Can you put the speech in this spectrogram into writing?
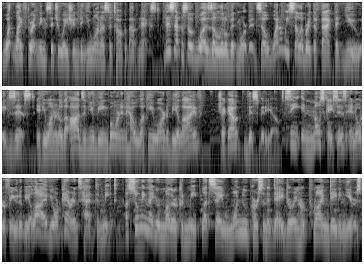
What life-threatening situation do you want us to talk about next? This episode was a little bit morbid, so why don't we celebrate the fact that you exist? If you want to know the odds of you being born and how lucky you are to be alive, check out this video. See, in most cases, in order for you to be alive, your parents had to meet. Assuming that your mother could meet, let's say, one new person a day during her prime dating years,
